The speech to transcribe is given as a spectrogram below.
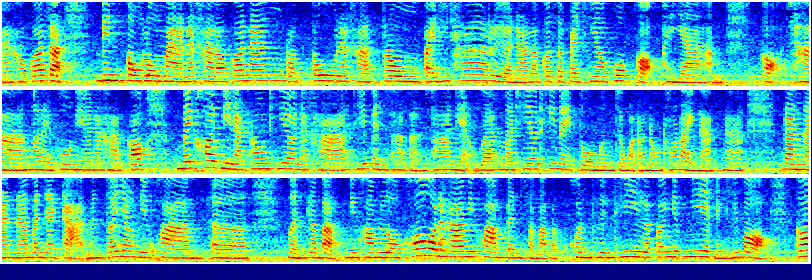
นะเขาก็จะบินตรงลงมานะคะแล้วก็นั่งรถตู้นะคะ ตรงไปที่ท่าเรือนะแล้วก็จะไปเที่ยวพวกเกาะพยาม เกาะช้างอะไรพวกนี้นะคะ ก็ไม่ค่อยมีนักท่องเที่ยวนะคะ ที่เป็นชาวต่างชาติเนี่ยแวะมาเที่ยวที่ในตัวเมืองจังหวัดระนองเท่าไหร่นักนะดังนั้นนะบรรยากาศมันก็ยังมีความเออเหมือนกับแบบมีความโลโก้นะคะ มีความเป็นสำหรับแบบคนพื้นที่แล้วก็เงียบๆอย่างที่บอก ก็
